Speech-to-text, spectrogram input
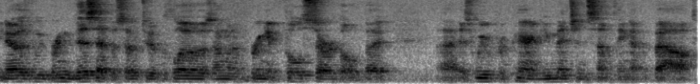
You know, as we bring this episode to a close, I'm going to bring it full circle. But uh, as we were preparing, you mentioned something about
